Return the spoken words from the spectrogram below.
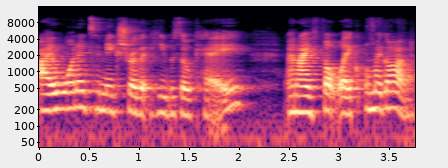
I wanted to make sure that he was okay. And I felt like, oh my God,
